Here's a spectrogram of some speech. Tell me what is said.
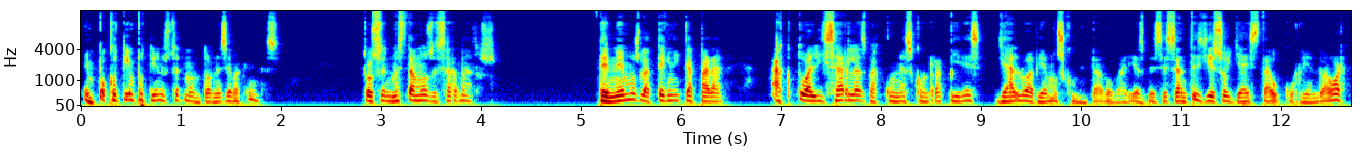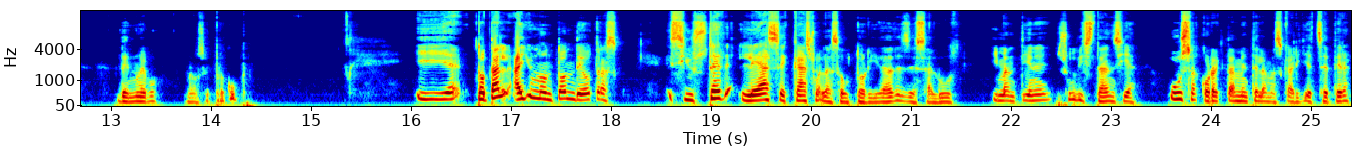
en poco tiempo tiene usted montones de vacunas. Entonces no estamos desarmados tenemos la técnica para actualizar las vacunas con rapidez. Ya lo habíamos comentado varias veces antes y eso ya está ocurriendo ahora. De nuevo, no se preocupe. Y eh, total, hay un montón de otras. Si usted le hace caso a las autoridades de salud y mantiene su distancia, usa correctamente la mascarilla, etc.,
